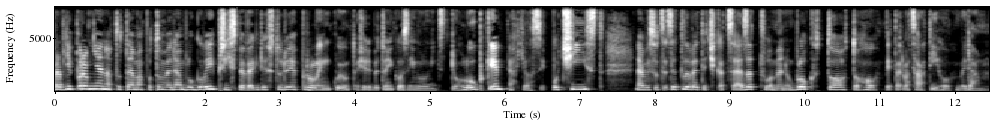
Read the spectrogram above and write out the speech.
Pravděpodobně na to téma potom vydám blogový příspěvek, kde studie prolinkuju, takže kdyby to někoho zajímalo víc do hloubky a chtěl si počíst, na vysocecitlivě.cz lomeno blog to toho 25. vydám.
